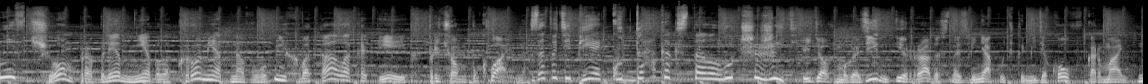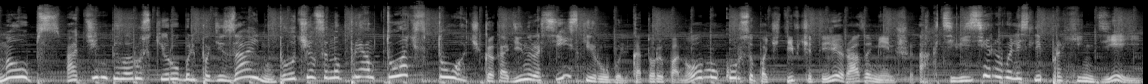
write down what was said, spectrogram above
Ни в чем проблем не было, кроме одного. Не хватало копеек. Причем буквально. Зато теперь куда как стало лучше жить. Идя в магазин и радостно звеня кучкой медяков в кармане. Ну упс, один белорусский рубль по дизайну получился ну прям точь в точь, как один российский рубль, который по новому курсу почти в 4 раза меньше. Активизировались ли прохиндеи?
